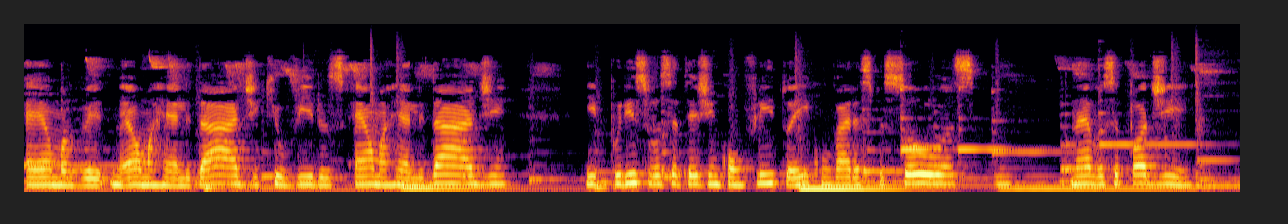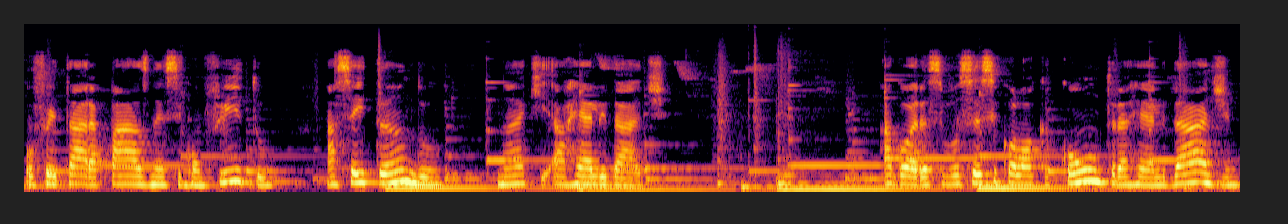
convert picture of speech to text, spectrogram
é uma, é uma realidade, que o vírus é uma realidade, e por isso você esteja em conflito aí com várias pessoas. Né? Você pode ofertar a paz nesse conflito aceitando né, que a realidade. Agora, se você se coloca contra a realidade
